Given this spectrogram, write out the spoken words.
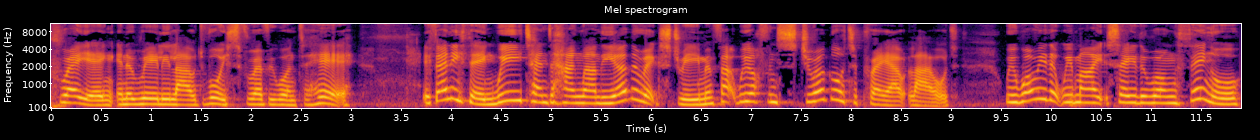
praying in a really loud voice for everyone to hear. If anything, we tend to hang around the other extreme. In fact, we often struggle to pray out loud. We worry that we might say the wrong thing, or,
